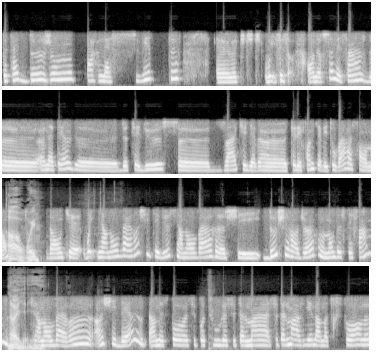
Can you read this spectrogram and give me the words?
peut-être deux jours par la suite. euh, oui, c'est ça. On a reçu un message de un appel de, de TELUS euh, disant qu'il y avait un téléphone qui avait été ouvert à son nom. Ah oui. Donc, euh, oui, ils en ont ouvert un chez TELUS, ils en ont ouvert euh, chez deux chez Roger au nom de Stéphane. Aïe, aïe, Ils aïe. en ont ouvert un, un chez Belle. Ah, mais c'est pas, c'est pas tout, là. C'est tellement, c'est tellement rien dans notre histoire, là.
